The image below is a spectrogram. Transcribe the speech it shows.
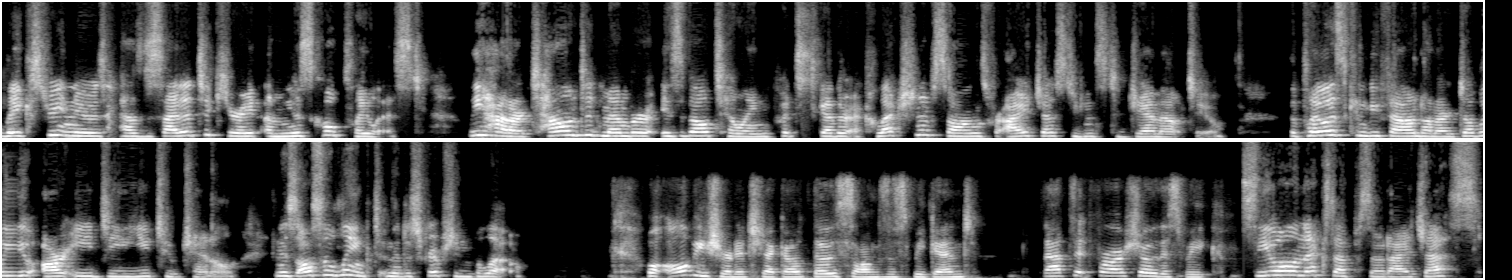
Lake Street News has decided to curate a musical playlist. We had our talented member Isabel Tilling put together a collection of songs for IHS students to jam out to. The playlist can be found on our WRED YouTube channel and is also linked in the description below. Well, I'll be sure to check out those songs this weekend. That's it for our show this week. See you all next episode, IHS.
